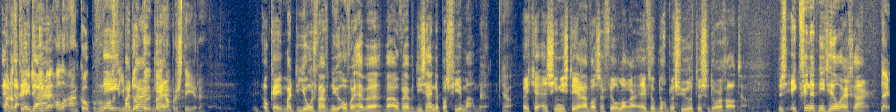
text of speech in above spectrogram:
en maar dat kun je niet bij alle aankopen verwachten. Nee, je moet ook een keer gaan presteren. Oké, maar die jongens waar we het nu over hebben, waarover hebben, die zijn er pas vier maanden. Ja. Weet je? En Sinistera was er veel langer. Hij heeft ook nog een blessure tussendoor gehad. Ja. Dus ik vind het niet heel erg raar. Nee,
